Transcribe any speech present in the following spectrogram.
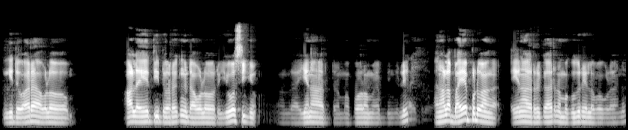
இங்கிட்டு வர அவ்வளோ ஆளை ஏற்றிட்டு வரக்கு இங்கிட்ட அவ்வளோ ஒரு யோசிக்கும். அந்த ஐயனார்கிட்ட நம்ம போகிறோமே அப்படின்னு சொல்லி. அதனால் பயப்படுவாங்க. ஐயனார் இருக்கார் நம்ம குதிரையில் போகக்கூடாதுன்னு.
